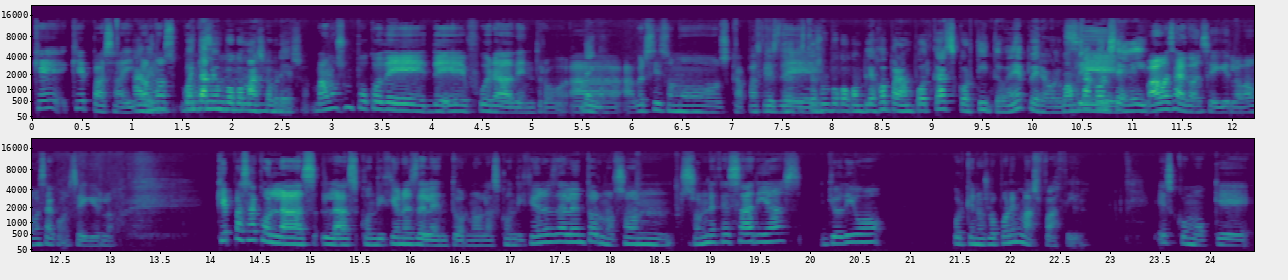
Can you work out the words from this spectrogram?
¿qué, qué pasa ahí? A ver, vamos, cuéntame vamos un poco más sobre eso. Vamos un poco de, de fuera adentro, a, a ver si somos capaces Esto, de... esto es un poco complejo para un podcast cortito, ¿eh? Pero lo vamos a conseguir. Vamos a conseguirlo, vamos a conseguirlo. ¿Qué pasa con las, las condiciones del entorno? Las condiciones del entorno son, son necesarias, yo digo, porque nos lo ponen más fácil. Es como que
